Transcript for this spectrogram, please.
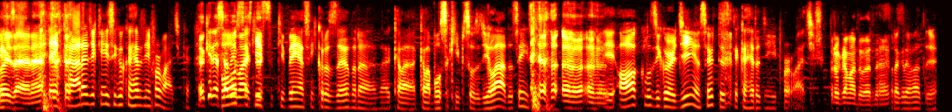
Pois é, né? Tem cara de quem seguiu carreira de informática. Eu queria saber Bolsa mais que, desse. que vem assim cruzando na, naquela aquela bolsa que precisa de lado, assim. Aham, aham. e óculos e gordinho, certeza que é carreira de informática. Programador, né? Programador.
